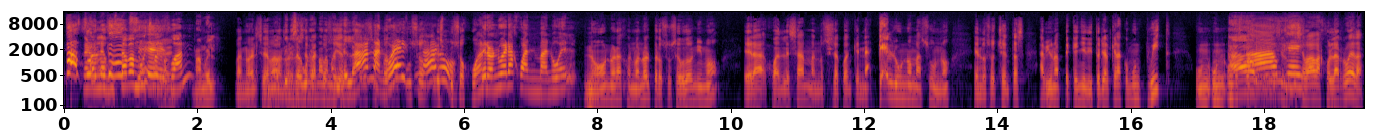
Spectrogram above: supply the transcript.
pasó? Pero le gustaba mucho el Juan. Manuel, Manuel se llama ¿No Manuel. tienes alguna hermana hasta Ah, Manuel, Les puso, claro. les puso Juan. Pero no era Juan Manuel. No, no era Juan Manuel, pero su seudónimo era Juan Lezama. No sé si se acuerdan que en aquel uno más uno, en los ochentas, había una pequeña editorial que era como un tweet, un, un, una Ah, especie de ok. que se llamaba Bajo la Rueda.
